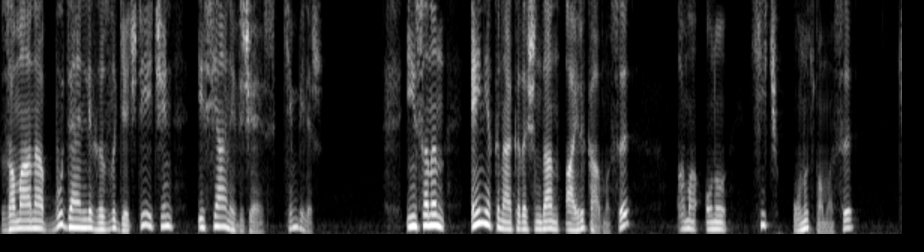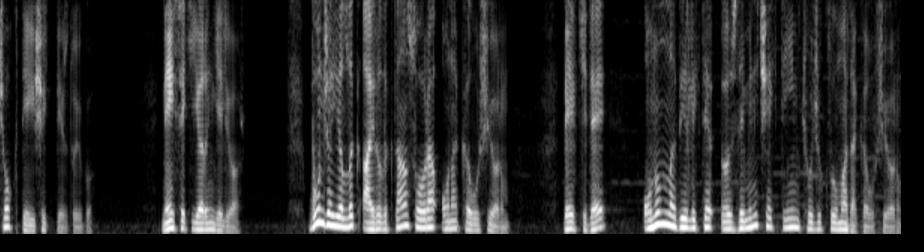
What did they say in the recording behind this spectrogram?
zamana bu denli hızlı geçtiği için isyan edeceğiz, kim bilir. İnsanın en yakın arkadaşından ayrı kalması ama onu hiç unutmaması çok değişik bir duygu. Neyse ki yarın geliyor. Bunca yıllık ayrılıktan sonra ona kavuşuyorum. Belki de onunla birlikte özlemini çektiğim çocukluğuma da kavuşuyorum.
